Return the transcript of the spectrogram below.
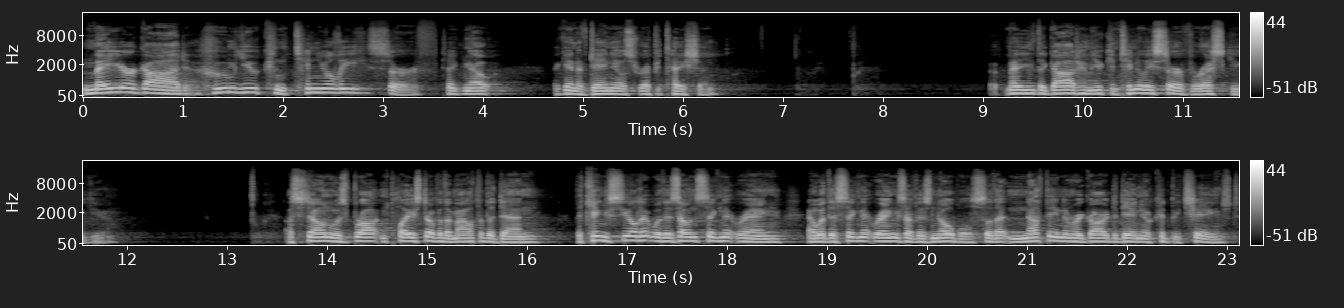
May your God, whom you continually serve, take note again of Daniel's reputation. May the God whom you continually serve rescue you. A stone was brought and placed over the mouth of the den. The king sealed it with his own signet ring and with the signet rings of his nobles, so that nothing in regard to Daniel could be changed.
